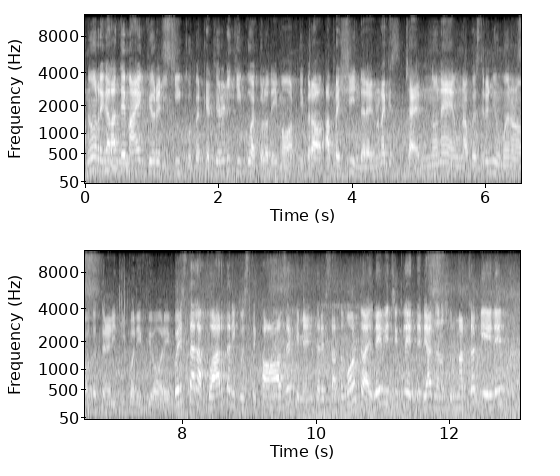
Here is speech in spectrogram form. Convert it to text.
non regalate mai il fiore di Kiku Perché il fiore di Kiku è quello dei morti. Però a prescindere non è, che, cioè, non è una questione di umore Non è una questione di tipo di fiori. Questa è la quarta di queste cose che mi ha interessato molto. È le biciclette viaggiano sul marciapiede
